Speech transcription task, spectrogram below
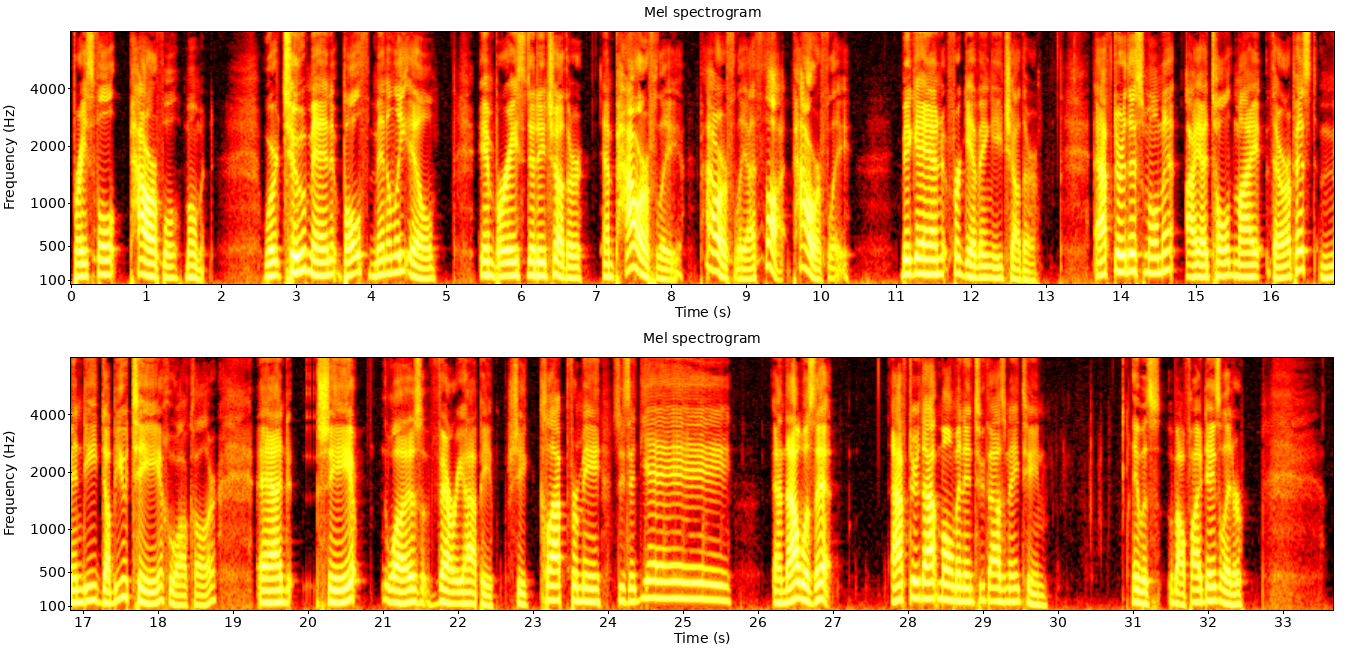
braceful, powerful moment where two men, both mentally ill, embraced at each other and powerfully, powerfully, I thought, powerfully, began forgiving each other. After this moment, I had told my therapist, Mindy WT, who I'll call her, and she was very happy. She clapped for me. She said, Yay! And that was it. After that moment in 2018, it was about five days later,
